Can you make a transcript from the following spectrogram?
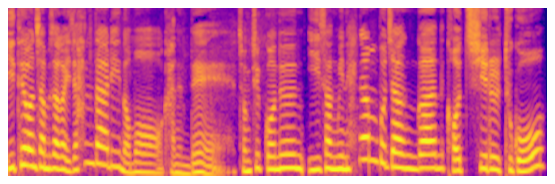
이태원 참사가 이제 한 달이 넘어가는데 정치권은 이상민 행안부 장관 거취를 두고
